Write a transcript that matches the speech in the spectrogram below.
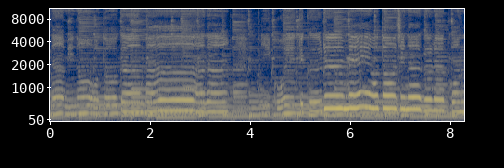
波の音がまだ聞こえてくる。目を閉じながら今度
